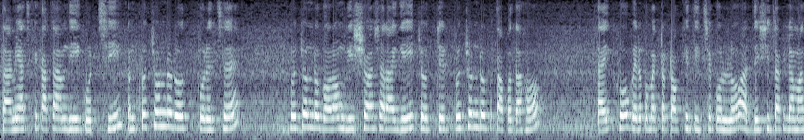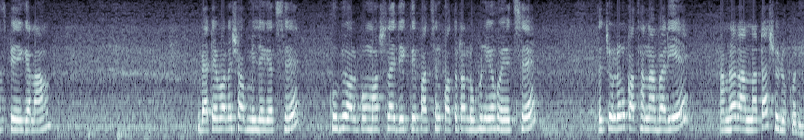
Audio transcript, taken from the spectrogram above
তা আমি আজকে কাঁচা আম দিয়েই করছি। কারণ প্রচণ্ড রোদ পড়েছে, প্রচণ্ড গরম, গ্রীষ্ম আসার আগেই চৈত্রের প্রচণ্ড তাপদাহ। তাই খুব এরকম একটা টক খেতে ইচ্ছে করল। আর দেশি চাফিলা মাছ পেয়ে গেলাম। ব্যাটে বলে সব মিলে গেছে। খুবই অল্প মশলায় দেখতে পাচ্ছেন কতটা লোভনীয় হয়েছে। তো চলুন কথা না বাড়িয়ে আমরা রান্নাটা শুরু করি।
